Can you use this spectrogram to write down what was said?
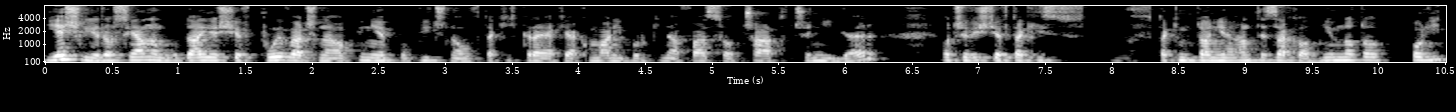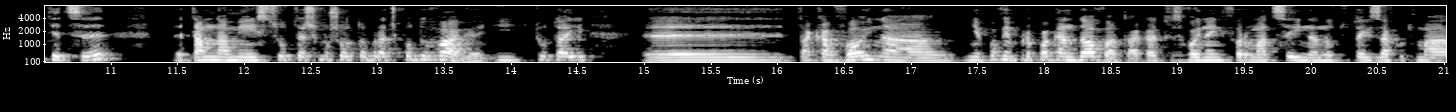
Jeśli Rosjanom udaje się wpływać na opinię publiczną w takich krajach jak Mali, Burkina Faso, Czad czy Niger, oczywiście w, taki, w takim tonie antyzachodnim, no to politycy tam na miejscu też muszą to brać pod uwagę. I tutaj taka wojna, nie powiem propagandowa, tak, ale to jest wojna informacyjna. No tutaj Zachód ma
